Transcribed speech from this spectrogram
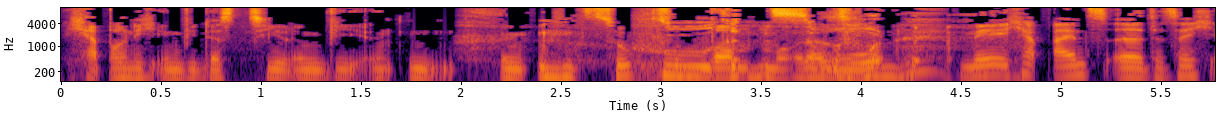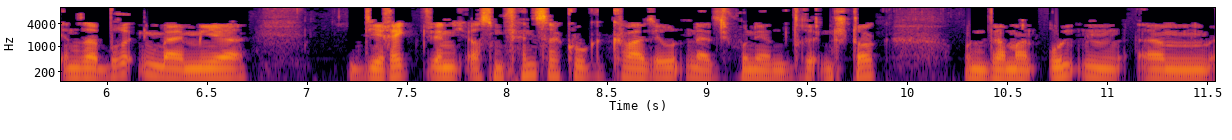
ich habe auch nicht irgendwie das Ziel, irgendwie irgendeinen Zug zu bomben oder so. Nee, ich habe eins äh, tatsächlich in Saarbrücken bei mir, direkt, wenn ich aus dem Fenster gucke, quasi unten, als ich wohne ja im dritten Stock. Und wenn man unten ähm,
